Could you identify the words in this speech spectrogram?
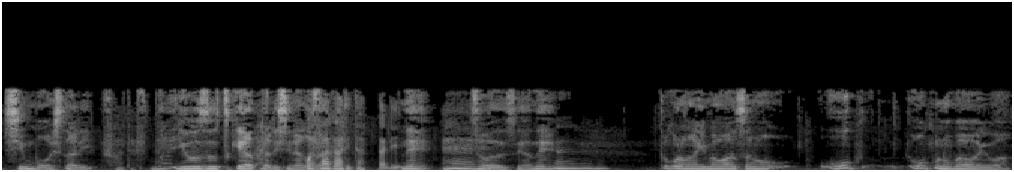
辛抱したり、そうですね。融通つけ合ったりしながら。お下がりだったり。ね、ええそうですよね。うんところが今はその多く多くの場合は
